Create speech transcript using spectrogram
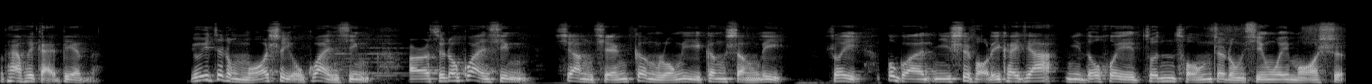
不太会改变的。由于这种模式有惯性，而随着惯性向前更容易、更省力，所以不管你是否离开家，你都会遵从这种行为模式。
